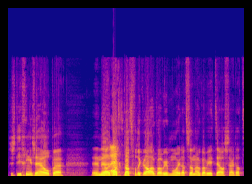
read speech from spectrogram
Dus die gingen ze helpen. En eh, Oh, dat, dat vond ik wel ook wel weer mooi. Dat is dan ook wel weer Telstar. Dat,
